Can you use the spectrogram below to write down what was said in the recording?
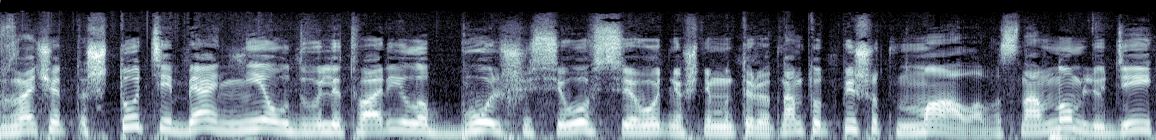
Значит, что тебя не удовлетворило больше всего в сегодняшнем интервью? Нам тут пишут мало. В основном людей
